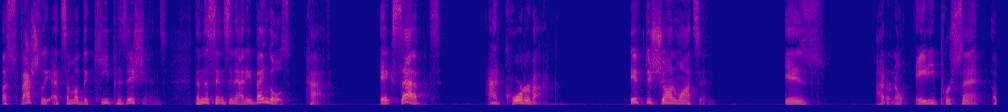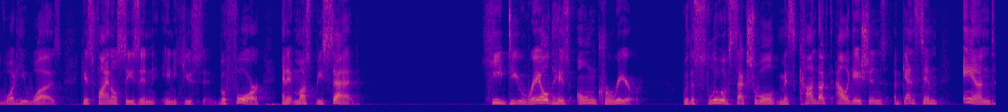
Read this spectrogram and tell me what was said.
especially at some of the key positions, than the Cincinnati Bengals have, except at quarterback. If Deshaun Watson is, I don't know, 80% of what he was his final season in Houston before, and it must be said, he derailed his own career with a slew of sexual misconduct allegations against him and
